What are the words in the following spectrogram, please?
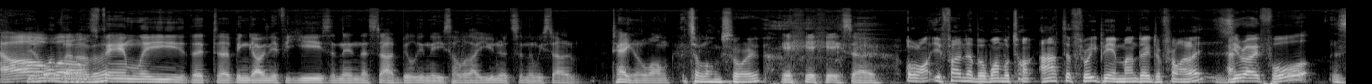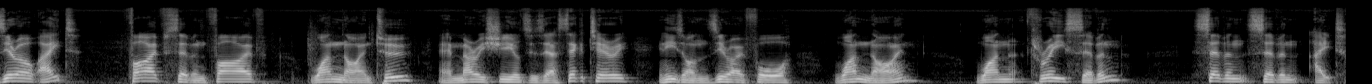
Oh, you love well, that it's over there. family that uh, been going there for years, and then they started building these holiday units, and then we started tagging along. It's a long story. yeah, so. All right, your phone number one more time after 3 p.m. Monday to Friday. 0408 575 192. And Murray Shields is our secretary, and he's on 0419 137 778.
